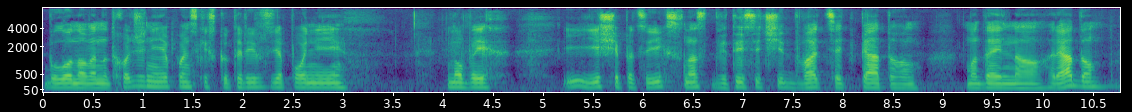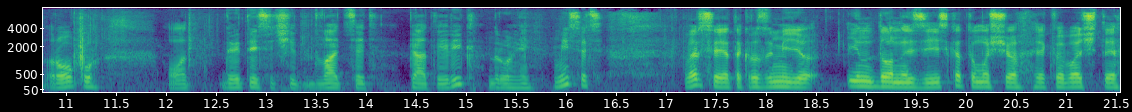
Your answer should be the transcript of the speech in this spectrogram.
Було нове надходження японських скутерів з Японії нових. І є ще PCX у нас 2025 модельного ряду року. От 2025 рік, другий місяць. Версія, я так розумію, індонезійська, тому що, як ви бачите,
